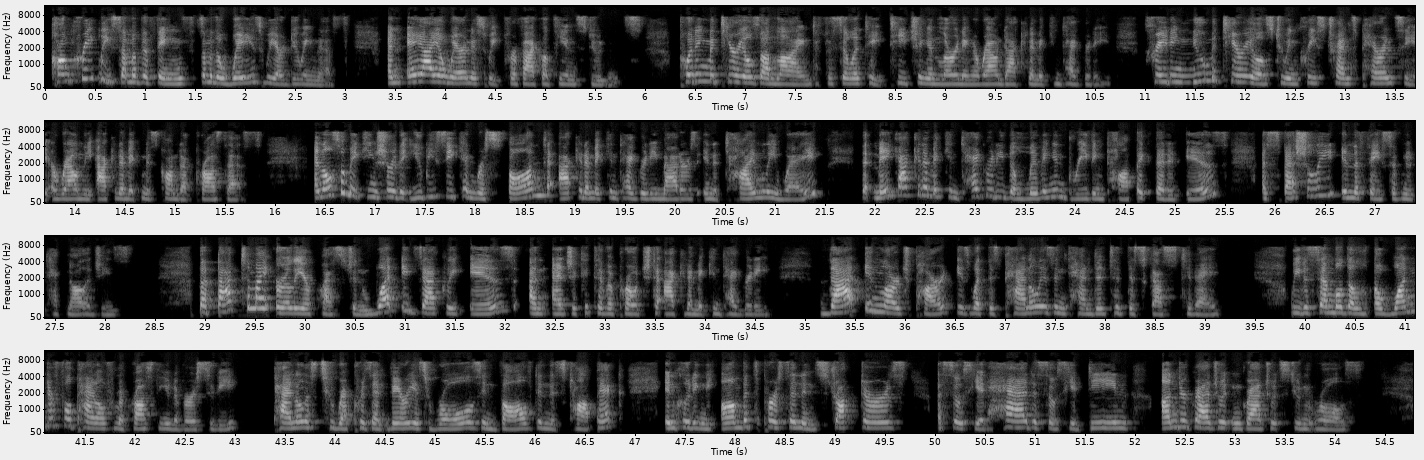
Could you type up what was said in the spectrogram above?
Concretely, some of the things, some of the ways we are doing this, an AI awareness week for faculty and students, putting materials online to facilitate teaching and learning around academic integrity, creating new materials to increase transparency around the academic misconduct process, and also making sure that UBC can respond to academic integrity matters in a timely way that make academic integrity the living and breathing topic that it is, especially in the face of new technologies. But back to my earlier question, what exactly is an educative approach to academic integrity? That, in large part, is what this panel is intended to discuss today. We've assembled a, a wonderful panel from across the university, panelists who represent various roles involved in this topic, including the ombudsperson, instructors, associate head, associate dean, undergraduate and graduate student roles.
